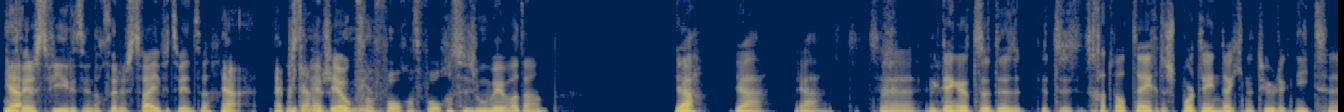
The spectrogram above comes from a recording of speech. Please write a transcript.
2024, 2025. Ja, heb je, Dus daar heb je ook voor volgend, volgend seizoen weer wat aan. Ja, ja. Het, het, eh, ik denk dat het, het, het, gaat wel tegen de sport in dat je natuurlijk niet, eh,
